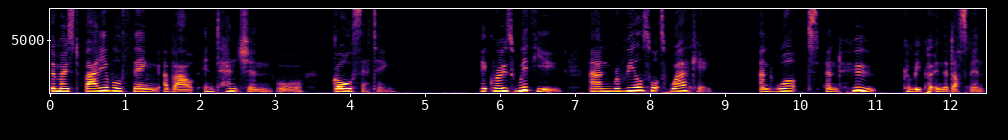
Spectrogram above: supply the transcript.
the most valuable thing about intention or goal setting. It grows with you and reveals what's working and what and who can be put in the dustbin.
